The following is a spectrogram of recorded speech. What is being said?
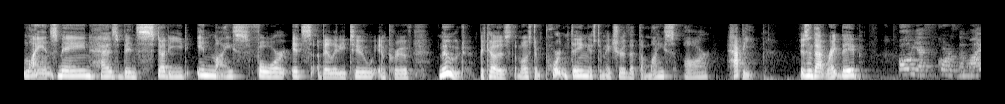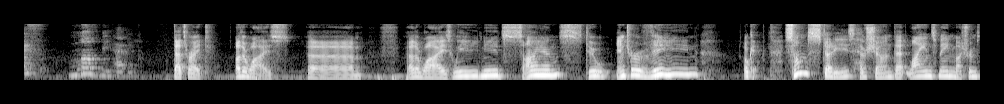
Lion's mane has been studied in mice for its ability to improve mood because the most important thing is to make sure that the mice are happy. Isn't that right, babe? Oh, yes, of course. The mice must be happy. That's right. Otherwise, um, otherwise we need science to intervene. Okay. Some studies have shown that lion's mane mushrooms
